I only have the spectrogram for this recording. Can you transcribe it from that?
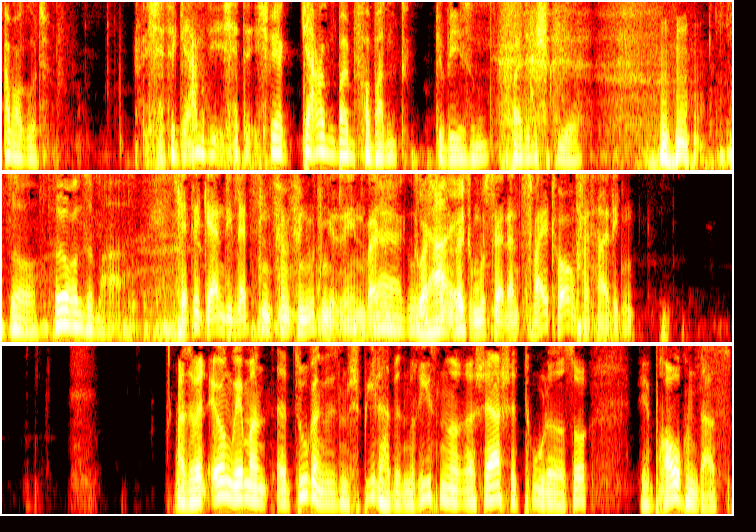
Aber gut. Ich hätte gern die, ich hätte, ich wäre gern beim Verband gewesen bei dem Spiel. so, hören Sie mal. Ich hätte gern die letzten fünf Minuten gesehen, weil Ja, ja, du hast Ja, schon gesagt, ich- du musst ja dann zwei Tore verteidigen. Also wenn irgendjemand äh, Zugang zu diesem Spiel hat mit einem riesen Recherchetool oder so, wir brauchen das.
